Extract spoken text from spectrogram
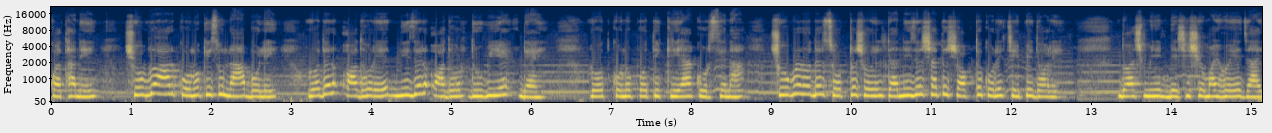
কথা নেই। শুভ্র আর কোনো কিছু না বলেই রোদের অধরে নিজের অধর ডুবিয়ে দেয়। রোদ কোনো প্রতিক্রিয়া করছে না। শুভ্র রোদের ছোট্ট শরীরটা নিজের সাথে শক্ত করে চেপে ধরে। দশ মিনিট বেশি সময় হয়ে যায়,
